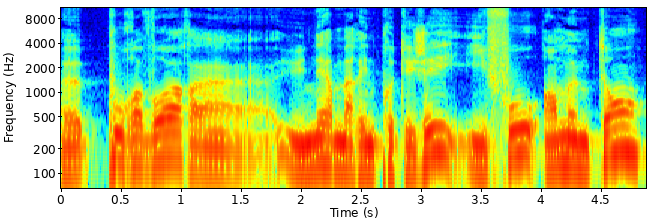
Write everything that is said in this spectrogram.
euh, pour avoir une aire marine protégée, il faut en même temps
